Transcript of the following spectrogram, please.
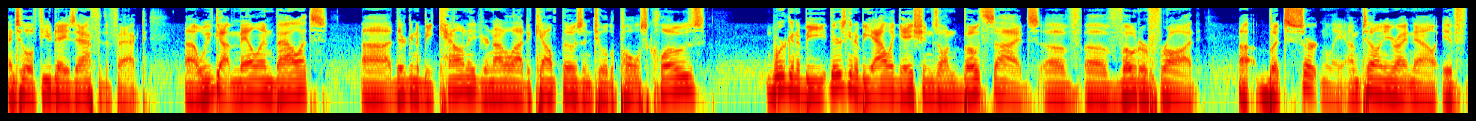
until a few days after the fact. Uh, we've got mail-in ballots. Uh, they're going to be counted. You're not allowed to count those until the polls close. We're going to be there's going to be allegations on both sides of of voter fraud. Uh, but certainly, I'm telling you right now, if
